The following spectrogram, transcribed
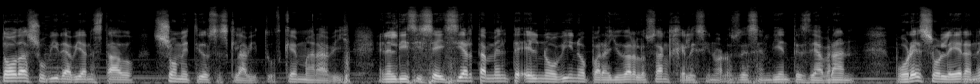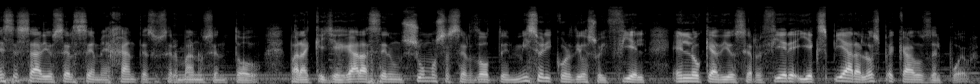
toda su vida habían estado sometidos a esclavitud. ¡Qué maravilla! En el 16, ciertamente él no vino para ayudar a los ángeles, sino a los descendientes de Abraham. Por eso le era necesario ser semejante a sus hermanos en todo, para que llegara a ser un sumo sacerdote misericordioso y fiel en lo que a Dios se refiere y expiara los pecados del pueblo.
